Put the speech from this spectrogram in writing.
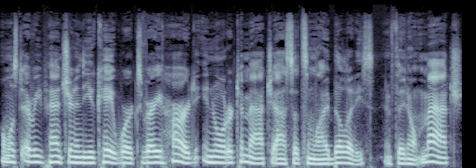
Almost every pension in the UK works very hard in order to match assets and liabilities. If they don't match,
